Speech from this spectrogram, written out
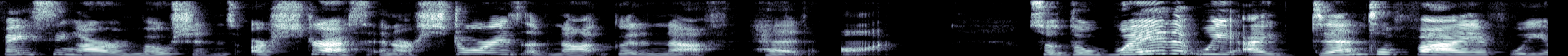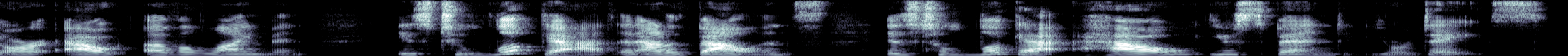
facing our emotions, our stress, and our stories of not good enough head on. So, the way that we identify if we are out of alignment is to look at, and out of balance, is to look at how you spend your days.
